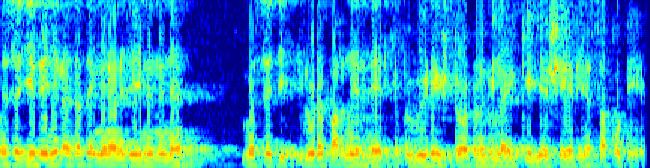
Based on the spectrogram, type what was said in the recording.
മെസ്സേജ് ചെയ്ത് കഴിഞ്ഞാൽ അതിന്റെ അകത്ത് എങ്ങനെയാണ് ചെയ്യുന്നതെന്ന് ഞാൻ മെസ്സേജിലൂടെ പറഞ്ഞു തരുന്നതായിരിക്കും. അപ്പോൾ വീഡിയോ ഇഷ്ടമായിട്ടുണ്ടെങ്കിൽ ലൈക്ക് ചെയ്യുക ഷെയർ ചെയ്യുക സപ്പോർട്ട് ചെയ്യുക.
